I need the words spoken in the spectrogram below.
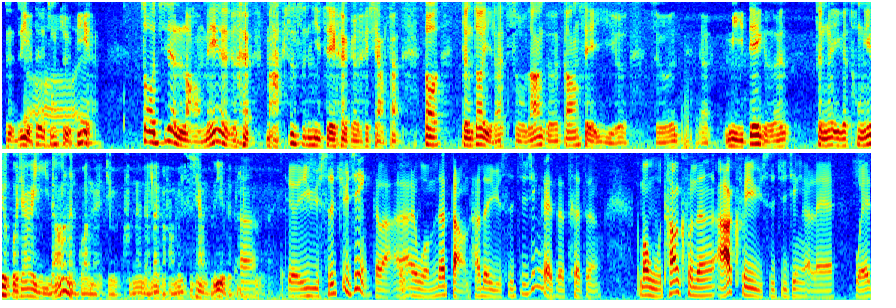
是是有得一种转变个。早期个浪漫个搿个马克思主义者个搿个想法，到等到伊拉坐上搿个江山以后，然后呃面对搿个。整个一个统一个国家个现状辰光呢，就可能辣辣搿方面思想是有得变化就与时俱进，对吧？啊，我们的党它的与时俱进的这特征，那么下趟可能也可以与时俱进的来为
